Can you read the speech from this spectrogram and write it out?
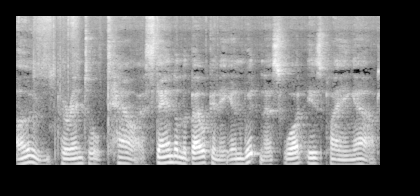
own parental tower, stand on the balcony, and witness what is playing out.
